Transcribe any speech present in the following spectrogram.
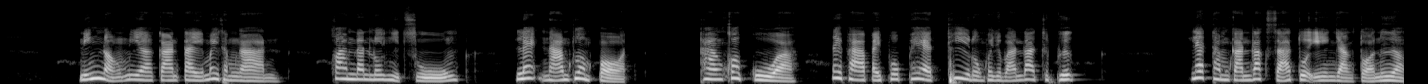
2544 นิ้งหนองมีอาการไตไม่ทำงาน ความดันโลหิตสูง และน้ำท่วมปอด ทางครอบครัวได้พาไปพบแพทย์ที่โรงพยาบาลราชพฤกษ์และทำการรักษาตัวเองอย่างต่อเนื่อง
